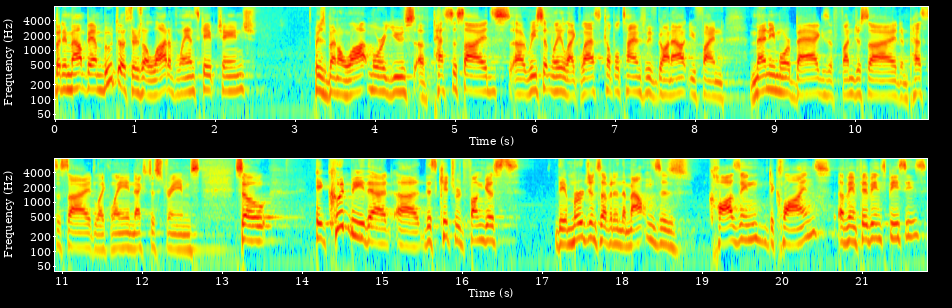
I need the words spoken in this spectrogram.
But in Mount Bambutos, there's a lot of landscape change. There's been a lot more use of pesticides uh, recently. Like last couple times we've gone out, you find many more bags of fungicide and pesticide like laying next to streams. So it could be that uh, this chytrid fungus, the emergence of it in the mountains is causing declines of amphibian species.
